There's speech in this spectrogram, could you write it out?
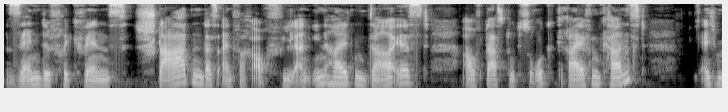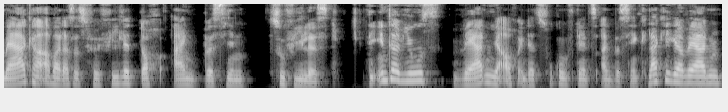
Sendefrequenz starten, dass einfach auch viel an Inhalten da ist, auf das du zurückgreifen kannst. Ich merke aber, dass es für viele doch ein bisschen zu viel ist. Die Interviews werden ja auch in der Zukunft jetzt ein bisschen knackiger werden.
